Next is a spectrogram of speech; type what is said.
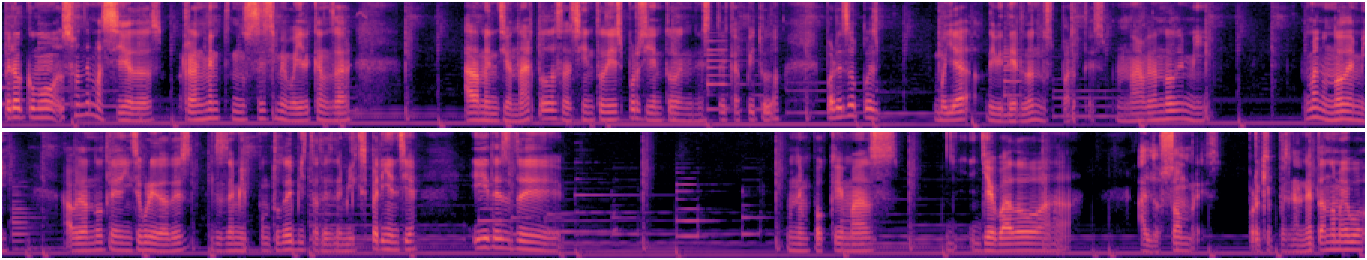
Pero como son demasiadas, realmente no sé si me voy a alcanzar a mencionar todos al 110% en este capítulo. Por eso pues voy a dividirlo en dos partes. Hablando de mí, bueno, no de mí, hablando de inseguridades desde mi punto de vista, desde mi experiencia y desde un enfoque más llevado a, a los hombres. Porque pues la neta no me voy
